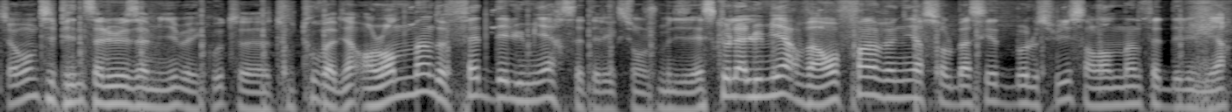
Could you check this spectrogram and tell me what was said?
Ciao mon petit pin, salut les amis. Bah écoute, euh, tout, tout va bien. En lendemain de fête des Lumières, cette élection, je me disais, est-ce que la lumière va enfin venir sur le basketball suisse en lendemain de fête des Lumières?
